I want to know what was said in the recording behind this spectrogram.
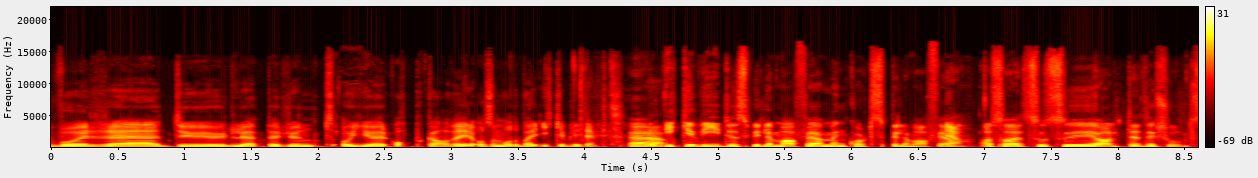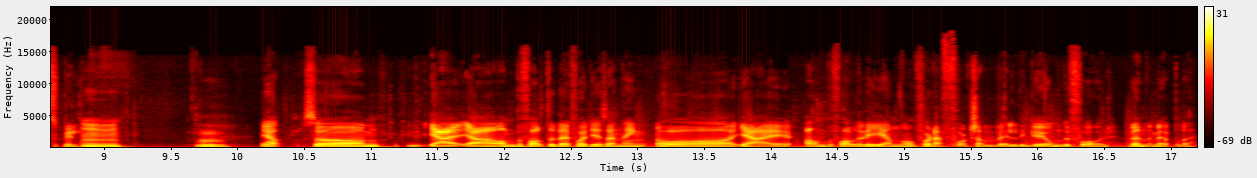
Hvor eh, du løper rundt og gjør oppgaver, og så må du bare ikke bli drept. Eh, Ja. Ikke videospillermafia, men kortspillermafia. Ja. Altså et sosialt deduksjonsspill. Mm. Mm. Ja, så jeg, jeg anbefalte det forrige sending, og jeg anbefaler det igjen nå, for det er fortsatt veldig gøy om du får venner med på det.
